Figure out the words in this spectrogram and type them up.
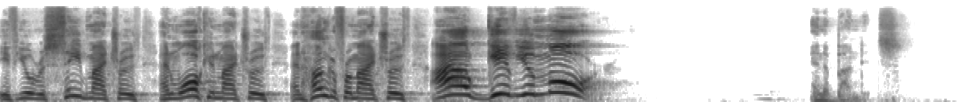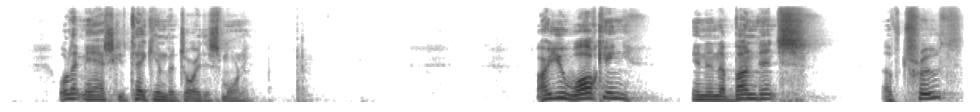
if you'll receive my truth and walk in my truth and hunger for my truth, I'll give you more in abundance. Well, let me ask you to take inventory this morning. Are you walking in an abundance of truth?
